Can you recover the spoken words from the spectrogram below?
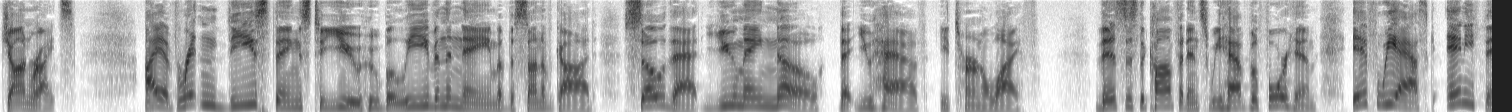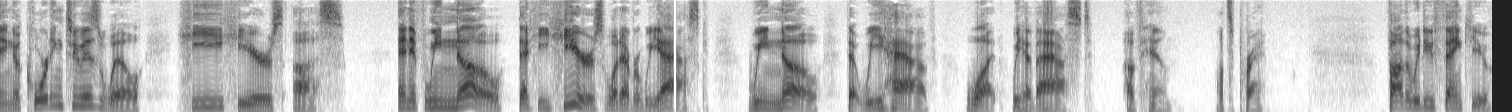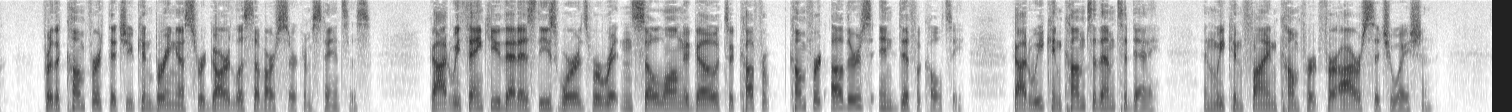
John writes, I have written these things to you who believe in the name of the Son of God, so that you may know that you have eternal life. This is the confidence we have before him. If we ask anything according to his will, he hears us. And if we know that he hears whatever we ask, we know that we have what we have asked of him. Let's pray. Father, we do thank you for the comfort that you can bring us regardless of our circumstances. God, we thank you that as these words were written so long ago to comfort, others in difficulty, God, we can come to them today and we can find comfort for our situation.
